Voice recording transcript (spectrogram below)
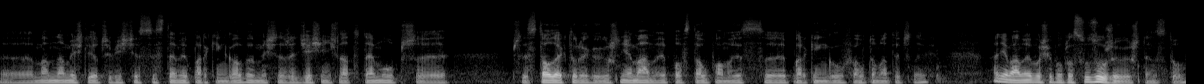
E, Mam na myśli oczywiście systemy parkingowe. Myślę, że 10 lat temu przy, przy stole, którego już nie mamy, powstał pomysł e, parkingów automatycznych. A nie mamy, bo się po prostu zużył już ten stół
